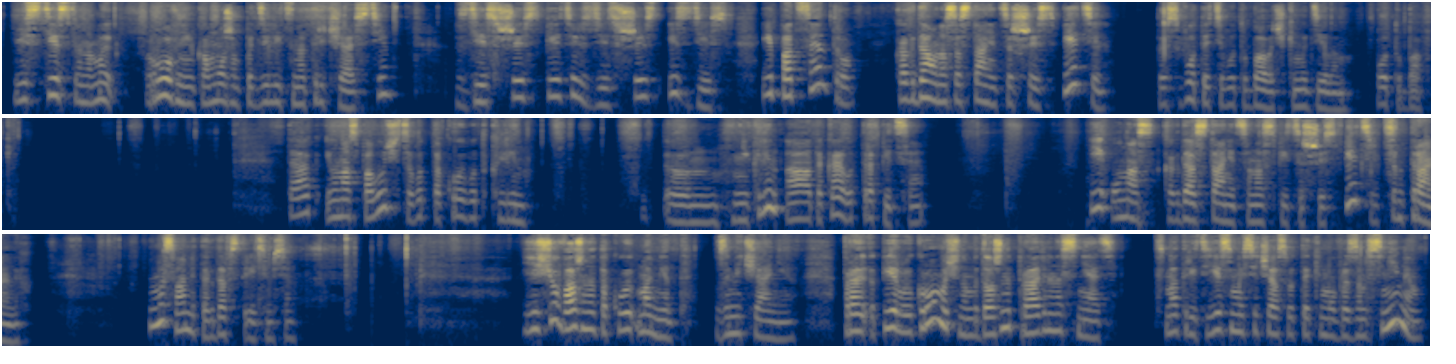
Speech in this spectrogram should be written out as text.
Естественно, мы ровненько можем поделить на три части. Здесь 6 петель, здесь 6 и здесь. И по центру, когда у нас останется 6 петель, то есть вот эти вот убавочки мы делаем, вот убавки. Так, и у нас получится вот такой вот клин. Эм, не клин, а такая вот трапеция. И у нас, когда останется на спице 6 петель центральных, мы с вами тогда встретимся. Еще важный такой момент, замечание. Про первую кромочную мы должны правильно снять. Смотрите, если мы сейчас вот таким образом снимем,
